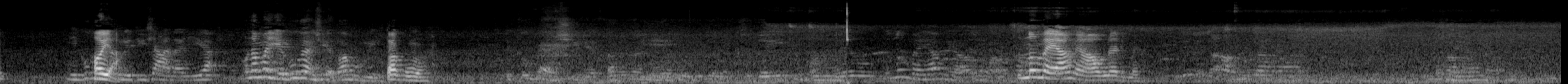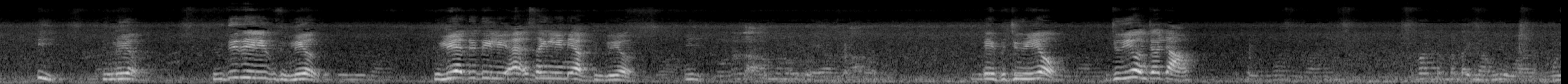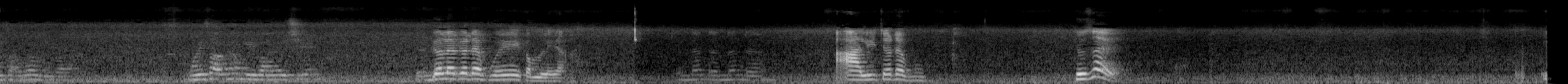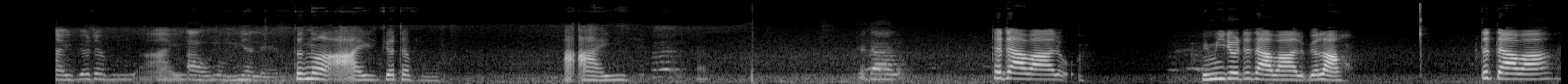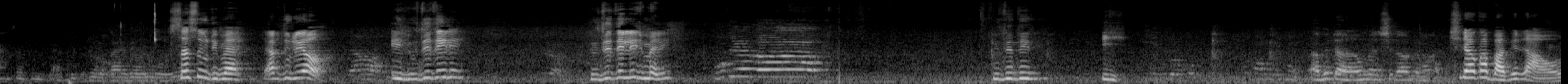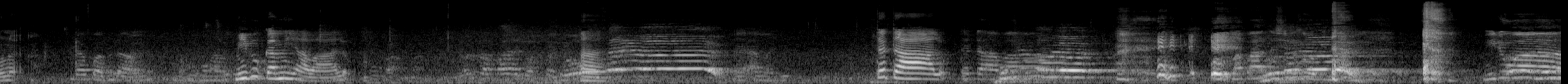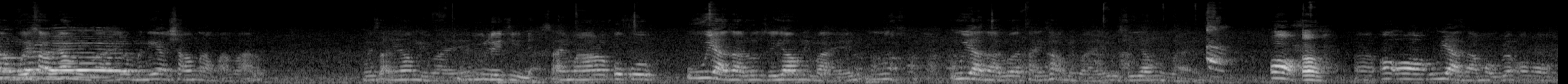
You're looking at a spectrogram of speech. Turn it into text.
ရေကူလေးကြီးရှာနေရေကဟိုနမရေကူကန်ရှိရသွားကူလေးတော့ကူမရေကူကန်ရှိတယ်တော့ရေလုံးမရောက်ရအောင်နှုတ်မရောက်နေအောင်နဲ့ဒီမဲ့ အေးဒီလေးဒူတီတီလေးဒူလေးဒူလေးတီတီလေးအစိမ့်လေးနဲ့ဒူလေးအေးအေးဘကျူရောဘကျူရောကြောက်ကြောင်ဘာတပတ်တိုင်းအောင်လို့ဝင်ဆောင်ရောက်နေပါဝင်ဆောင်ရောက်နေပါလို့ရှင်ပြောလဲပြောတဲ့ဘွေးကမလေးอ่ะတန်တန်တန်တန်အာလေးကြောတဲ့ဘူး ရိုးစိတ်အာကြီးပြောတဲ့ဘူးအာကြီးအာလို့မြက်လဲသူတို့အာကြီးပြောတဲ့ဘူးအာအာကြီးတဒါလို့တက်တာပါလို့မိမိတို့တက်တာပါလို့ပြောလောက်တက်တာပါဆက်စုဒီမဲ့ဒါဘယ်သူလေးရောအေးလူသေးသေးလေးလူသေးသေးလေးဒီမဲ့လေး လူသေးသေးလေးအီအဘိတာတော့မရှိတော့တယ်မှာခြေတော့ကဘာဖြစ်တာအောင်လို့တော့ပါဘိတာမိဖို့ကမ်းမရပါလို့အာအဲအမကြီးတက်တာလို့တက်တာပါပါပါတရှိဆိုပြီးမိတို့ကငွေဆောင်ရောက်နေပါတယ်လို့မနေ့ကရှောင်းတာမှာပါလို့ငွေဆောင်ရောက်နေပါတယ်လူလေးကြည့်နေဆိုင်မှာတော့ကိုကို ဦးရသာလို့ဈေးရောက်နေပါတယ်ဦးဦးရသာလို့ဆိုင်ဆောင်နေပါတယ်လို့ဈေးရောက်နေပါတယ်အော်အော်အော်အော်ဦးရသာမဟုတ်ဘူးအော်အော်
